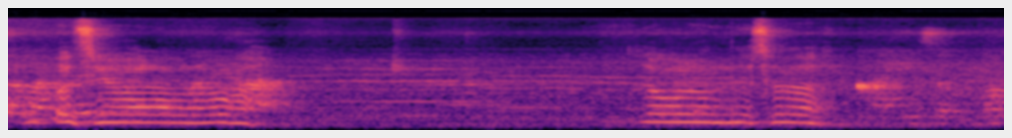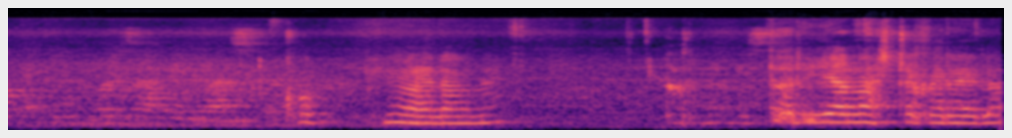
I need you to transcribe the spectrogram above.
खूपच हेवा लागला बघा. जवळून दिसत खूप हिवायला लागलं तर या नाश्ता करायला.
